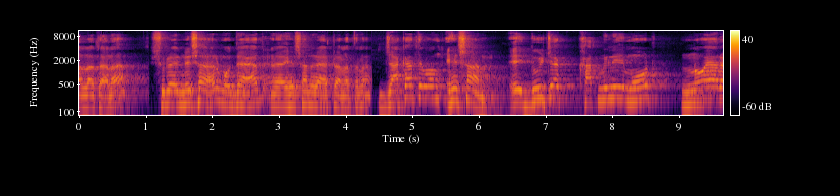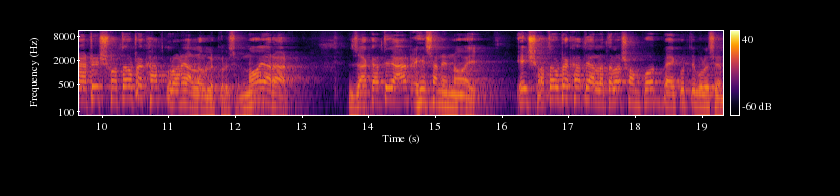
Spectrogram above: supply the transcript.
আল্লাহ তালা সুরায় নেশার মধ্যে আয়াত এহসানের আয়াতটা আল্লাহ তালা জাকাত এবং এহসান, এই দুইটা খাত মিলিয়ে মোট নয় আর আটের সতেরোটা খাত কোরআনে আল্লাহ উল্লেখ করেছেন। নয় আর আট। জাকাতে আট, এহসানে নয়। এই সতেরোটা খাতে আল্লাহ তালা সম্পদ ব্যয় করতে বলেছেন।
